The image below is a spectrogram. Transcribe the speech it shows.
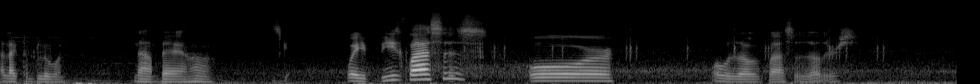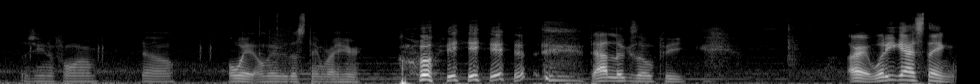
I like the blue one. Not bad, huh? Get, Wait, these glasses? Or... What was those glasses others? Was uniform? No. Oh wait, oh maybe this thing right here. that looks OP. Alright, what do you guys think?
